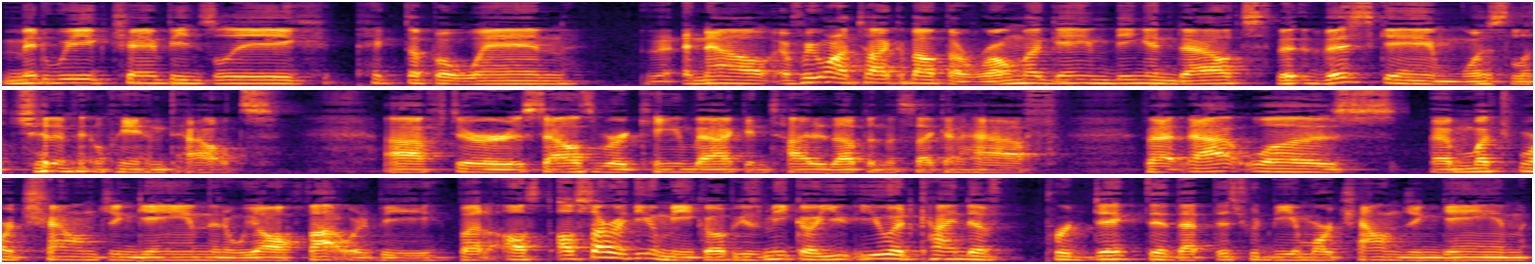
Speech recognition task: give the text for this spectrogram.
midweek Champions League picked up a win. Now, if we want to talk about the Roma game being in doubt, th- this game was legitimately in doubt after Salzburg came back and tied it up in the second half. That that was a much more challenging game than we all thought would be. But I'll I'll start with you, Miko, because Miko, you, you had kind of predicted that this would be a more challenging game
